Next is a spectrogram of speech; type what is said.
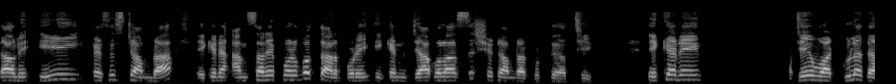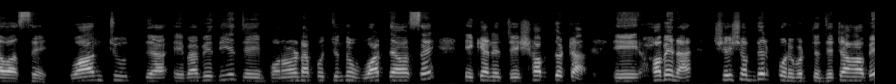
তাহলে এই প্যাসেজটা আমরা এখানে আনসারে পড়ব, তারপরে এখানে যা বলা আছে সেটা আমরা করতে যাচ্ছি। এখানে যে ওয়ার্ড দেওয়া আছে ওয়ান টু এভাবে দিয়ে যে পনেরোটা পর্যন্ত ওয়ার্ড দেওয়া আছে, এখানে যে শব্দটা হবে না, সেই শব্দের পরিবর্তে যেটা হবে,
